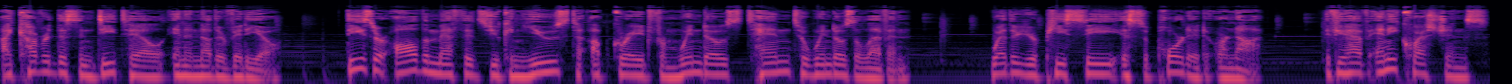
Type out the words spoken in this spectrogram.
I covered this in detail in another video. These are all the methods you can use to upgrade from Windows 10 to Windows 11, whether your PC is supported or not. If you have any questions,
